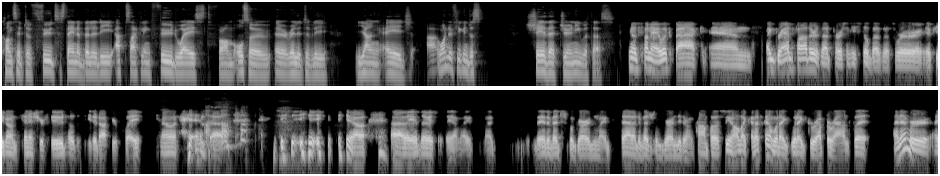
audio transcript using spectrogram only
concept of food sustainability, upcycling food waste from also a relatively young age. I wonder if you can just share that journey with us. You know, it's funny. I look back, and my grandfather is that person. He still does this, where if you don't finish your food, he'll just eat it off your plate. You know, and uh, you know, uh, they, they, my my they had a vegetable garden. My dad had a vegetable garden. Did their own compost. You know, all that kind. Of, that's kind of what I what I grew up around. But I never. I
